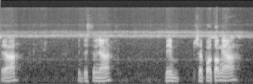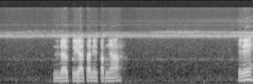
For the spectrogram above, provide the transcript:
Ya. Ini istilahnya. Ini saya potong ya. Ini udah kelihatan hitamnya. Ini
